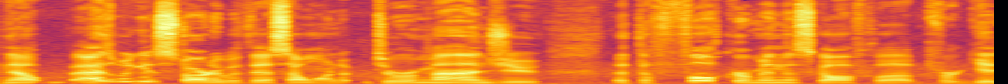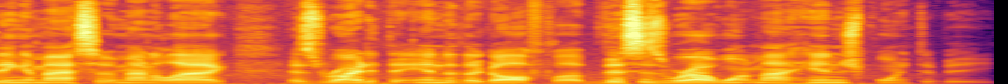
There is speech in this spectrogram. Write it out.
Now, as we get started with this, I want to remind you that the fulcrum in this golf club for getting a massive amount of lag is right at the end of the golf club. This is where I want my hinge point to be.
